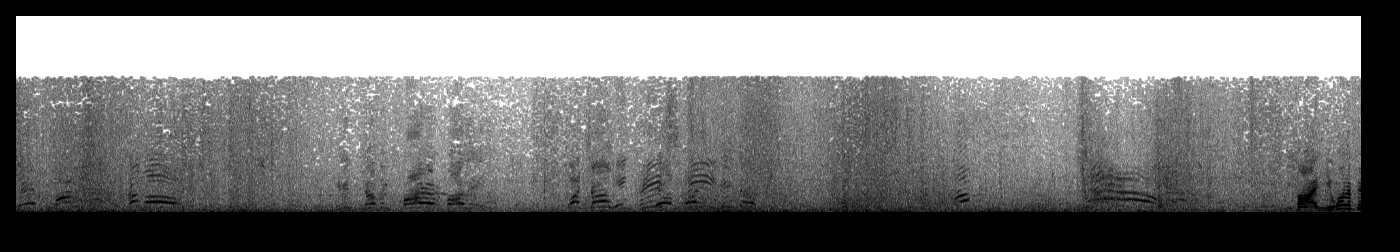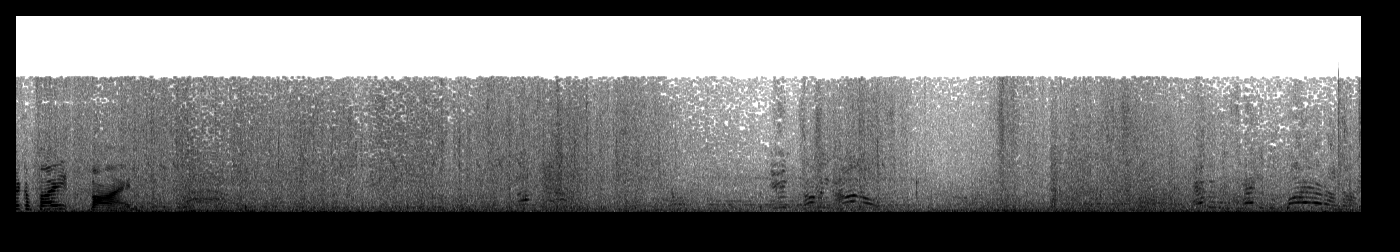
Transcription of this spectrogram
They're firing! Come on! Incoming fire, buddy! Watch out! Increase They're trying to speed! hit us! Fine, you want to pick a fight? Fine. Incoming arrows! Enemies ready to fire on us!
